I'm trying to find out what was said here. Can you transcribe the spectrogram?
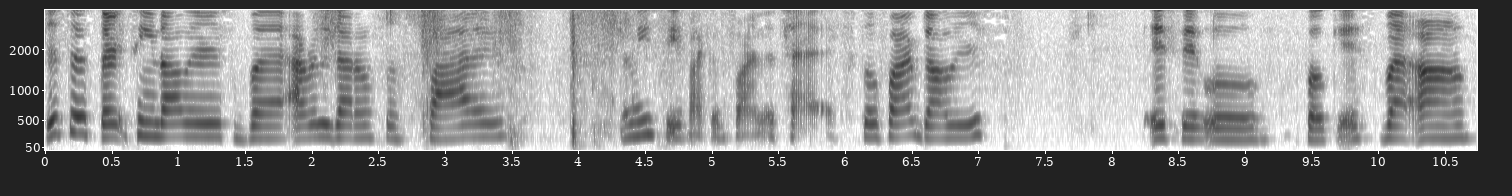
This is $13, but I really got them for 5 Let me see if I can find the tag. So $5 if it will focus. But, um,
